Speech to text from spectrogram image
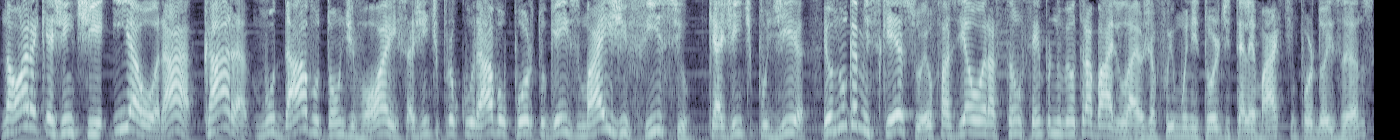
na hora que a gente ia orar, cara, mudava o tom de voz, a gente procurava o português mais difícil que a gente podia. Eu nunca me esqueço, eu fazia oração sempre no meu trabalho lá. Eu já fui monitor de telemarketing por dois anos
